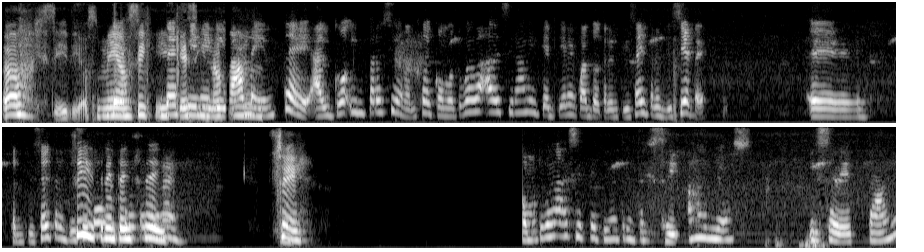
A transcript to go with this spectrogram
Ay, sí, Dios mío, sí. definitivamente, algo impresionante. Como tú me vas a decir a mí que él tiene cuánto, 36, 37. Eh, 36, 37. Sí, 36. Sí. ¿Cómo tú vas a decir que tiene 36 años? Y se ve tan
